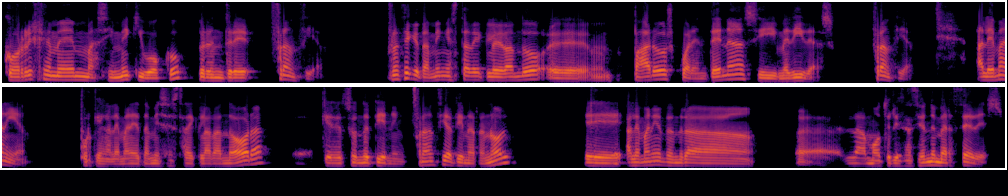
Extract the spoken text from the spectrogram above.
corrígeme más si me equivoco, pero entre Francia, Francia que también está declarando eh, paros, cuarentenas y medidas. Francia, Alemania, porque en Alemania también se está declarando ahora, que es donde tienen. Francia tiene Renault, eh, Alemania tendrá eh, la motorización de Mercedes.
